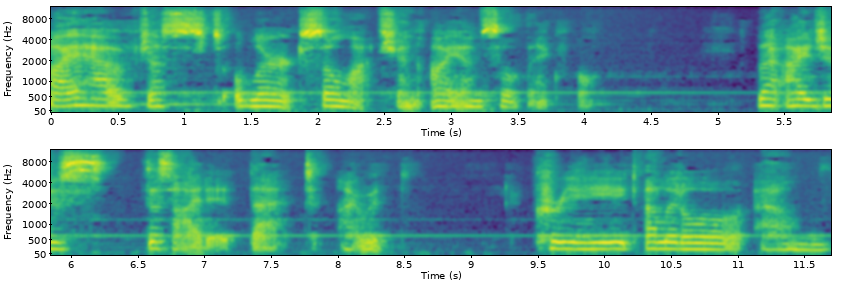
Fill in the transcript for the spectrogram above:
I have just learned so much, and I am so thankful that I just decided that I would create a little um,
